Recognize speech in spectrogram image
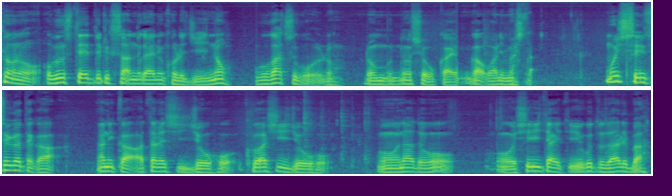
今日のオブステートリクスガイノコロジーの5月号の論文の紹介が終わりましたもし先生方が何か新しい情報詳しい情報などを知りたいということであれば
